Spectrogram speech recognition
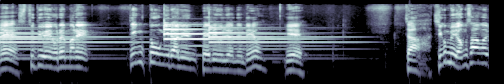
네, 스튜디오에 오랜만에 띵똥이라는 벨이 울렸는데요. 예. 자, 지금 영상을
